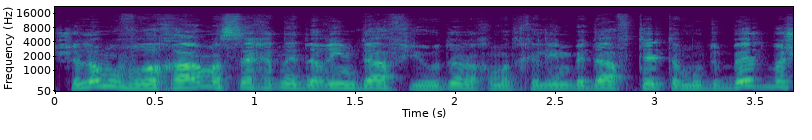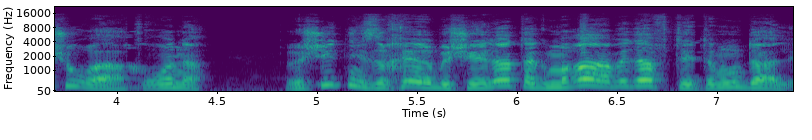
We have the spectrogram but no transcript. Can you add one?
שלום וברכה, מסכת נדרים דף י', אנחנו מתחילים בדף ט עמוד ב' בשורה האחרונה. ראשית נזכר בשאלת הגמרא בדף ט עמוד א',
